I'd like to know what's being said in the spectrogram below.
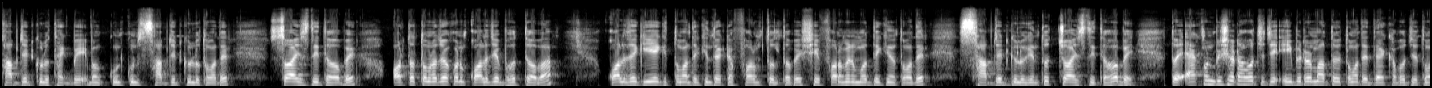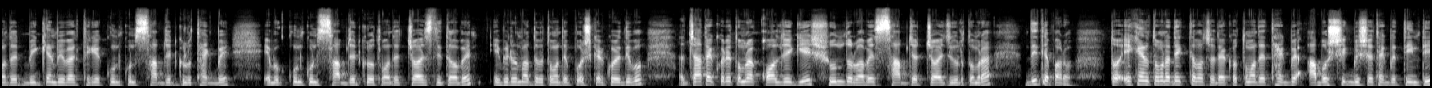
সাবজেক্টগুলো থাকবে এবং কোন কোন সাবজেক্টগুলো তোমাদের চয়েস দিতে হবে। অর্থাৎ তোমরা যখন কলেজে ভর্তি হবা কলেজে গিয়ে তোমাদের কিন্তু একটা ফর্ম তুলতে হবে। সেই ফর্মের মধ্যে কিন্তু তোমাদের সাবজেক্টগুলো কিন্তু চয়েস দিতে হবে। তো এখন বিষয়টা হচ্ছে যে, এই ভিডিওর মাধ্যমে তোমাদের দেখাবো যে, তোমাদের বিজ্ঞান বিভাগ থেকে কোন কোন সাবজেক্টগুলো থাকবে এবং কোন কোন সাবজেক্টগুলো তোমাদের চয়েস দিতে হবে। এই ভিডিওর মাধ্যমে তোমাদের পরিষ্কার করে দিব, যাতে করে তোমরা কলেজে গিয়ে সুন্দরভাবে সাবজেক্ট চয়েসগুলো তোমরা দিতে পারো। তো এখানে তোমরা দেখতে পাচ্ছ, দেখো তোমাদের থাকবে আবশ্যিক বিষয় থাকবে তিনটি।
